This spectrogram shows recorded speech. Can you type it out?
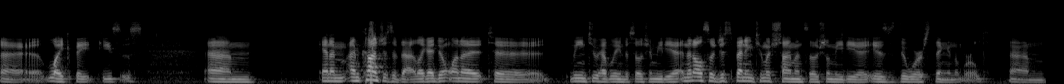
uh, like bait pieces. Um, and I'm, I'm conscious of that. Like I don't want to to lean too heavily into social media, and then also just spending too much time on social media is the worst thing in the world. Um,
